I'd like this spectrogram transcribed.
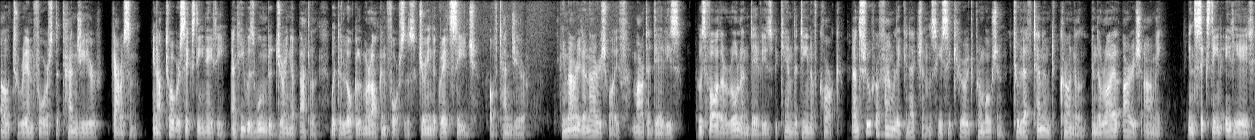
out to reinforce the Tangier garrison in October 1680, and he was wounded during a battle with the local Moroccan forces during the Great Siege of Tangier. He married an Irish wife, Martha Davies, whose father, Rowland Davies, became the Dean of Cork, and through her family connections he secured promotion to Lieutenant Colonel in the Royal Irish Army. In 1688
